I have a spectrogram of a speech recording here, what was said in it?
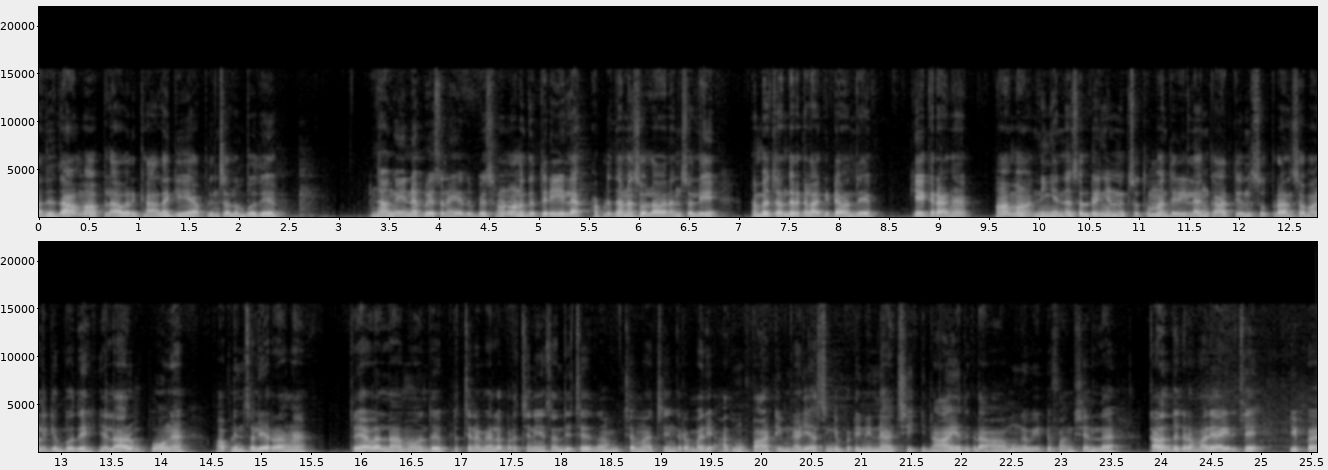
அதுதான் மாப்பிள்ள அவருக்கு அழகே அப்படின்னு சொல்லும்போது நாங்கள் என்ன பேசுகிறோம் எது பேசுகிறோன்னு உனக்கு தெரியல. அப்படி தானே சொல்ல வரேன்னு சொல்லி நம்ம சந்திரகலா கிட்டே வந்து கேட்குறாங்க ஆமாம் நீங்கள் என்ன சொல்கிறீங்கன்னு எனக்கு சுத்தமாக தெரியலன்னு கார்த்தி வந்து சூப்பராக சமாளிக்கும் போது எல்லோரும் போங்க அப்படின்னு சொல்லிடுறாங்க. தேவையில்லாமல் வந்து பிரச்சனை மேலே பிரச்சனையை சந்தித்தது தான் மிச்சமாச்சுங்கிற மாதிரி அதுவும் பாட்டி முன்னாடி அசிங்கப்பட்டு நின்னாச்சு. நான் எதுக்குடா அவங்க வீட்டு ஃபங்க்ஷனில் கலந்துக்கிற மாதிரி ஆயிடுச்சே. இப்போ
